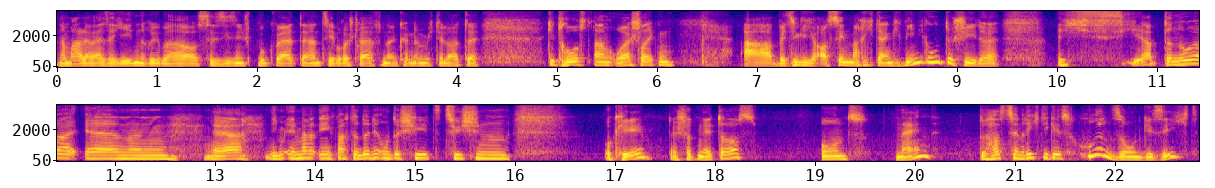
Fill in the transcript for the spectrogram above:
normalerweise jeden rüber, außer sie sind Spuckweite an Zebrastreifen, dann können mich die Leute getrost am Ohr schrecken. Ah, bezüglich Aussehen mache ich da eigentlich wenig Unterschiede. Ich, ich habe da nur, ähm, ja, ich, ich mache ich mach da nur den Unterschied zwischen, okay, der schaut nett aus und nein, du hast ein richtiges Hurensohn-Gesicht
